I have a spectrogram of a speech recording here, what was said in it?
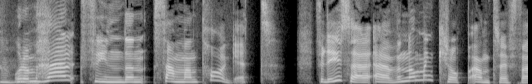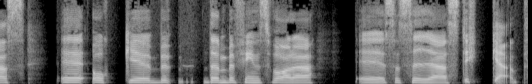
Mhm. Och de här fynden sammantaget, för det är ju så här, även om en kropp anträffas eh, och eh, be, den befinns vara eh, så att säga styckad,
